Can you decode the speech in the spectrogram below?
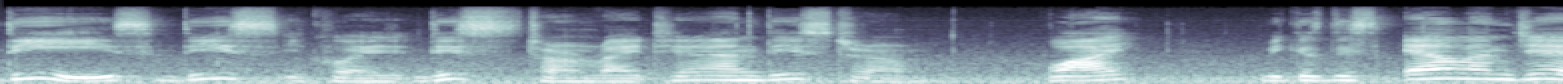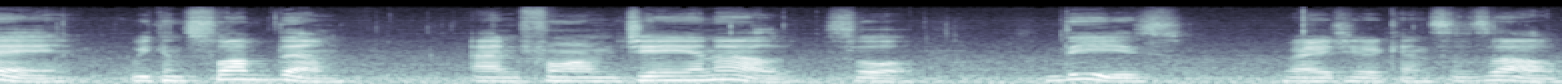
these this equation this term right here and this term. Why? Because this L and J we can swap them and form J and L. So these right here cancels out.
